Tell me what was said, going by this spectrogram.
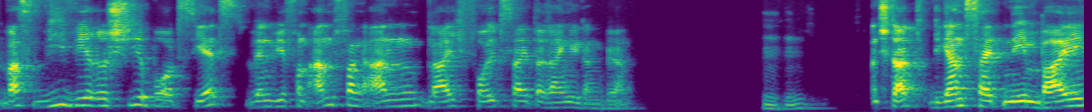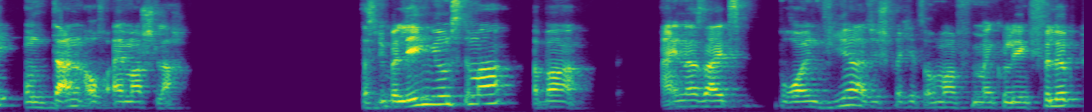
was, wie wäre Shearboards jetzt, wenn wir von Anfang an gleich Vollzeit da reingegangen wären? Mhm. Anstatt die ganze Zeit nebenbei und dann auf einmal Schlag. Das überlegen wir uns immer, aber einerseits bereuen wir, also ich spreche jetzt auch mal für meinen Kollegen Philipp,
